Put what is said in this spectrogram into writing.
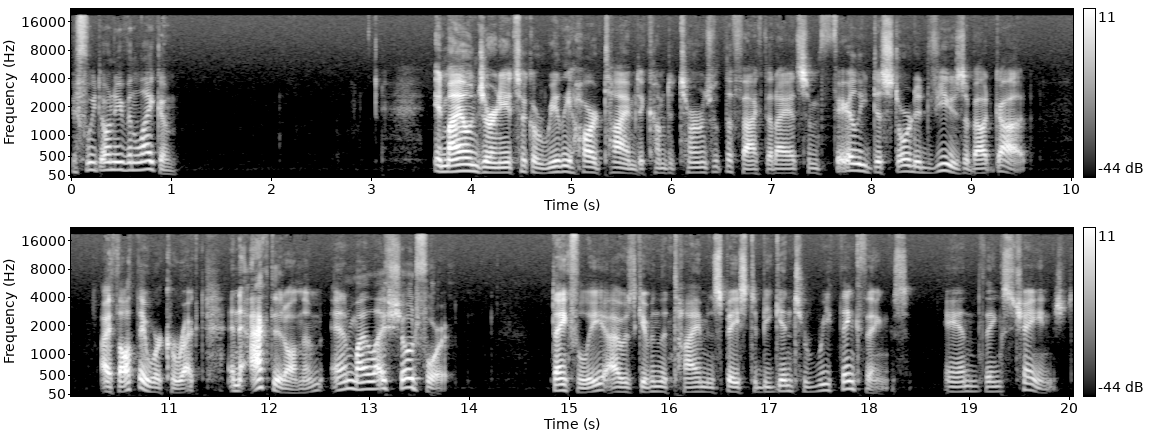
if we don't even like Him? In my own journey, it took a really hard time to come to terms with the fact that I had some fairly distorted views about God. I thought they were correct and acted on them, and my life showed for it. Thankfully, I was given the time and space to begin to rethink things, and things changed.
